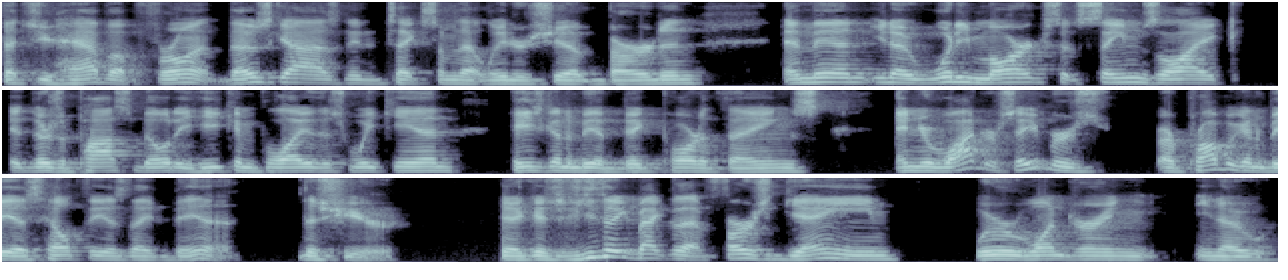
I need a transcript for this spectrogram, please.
that you have up front, those guys need to take some of that leadership burden. And then, you know, Woody Marks, it seems like there's a possibility he can play this weekend. He's going to be a big part of things. And your wide receivers are probably going to be as healthy as they've been this year. Because if you think back to that first game, we were wondering, you know,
